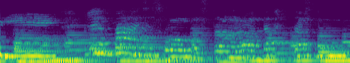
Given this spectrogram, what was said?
їй, тримайся свого стада та сну.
